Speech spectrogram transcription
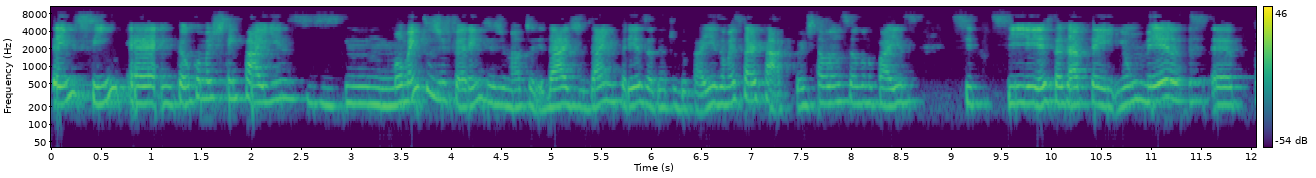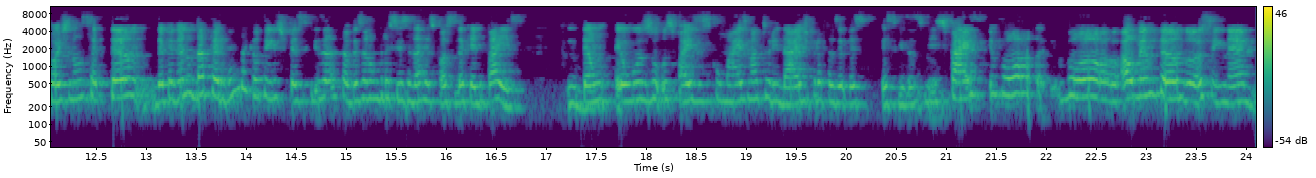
Tem sim. É, então, como a gente tem países em momentos diferentes de maturidade da empresa dentro do país, é uma startup. Então, a gente está lançando no país. Se, se a startup tem em um mês, é, pode não ser tão. Dependendo da pergunta que eu tenho de pesquisa, talvez eu não precise da resposta daquele país. Então, eu uso os países com mais maturidade para fazer pesquisas municipais e vou, vou aumentando, assim, né?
